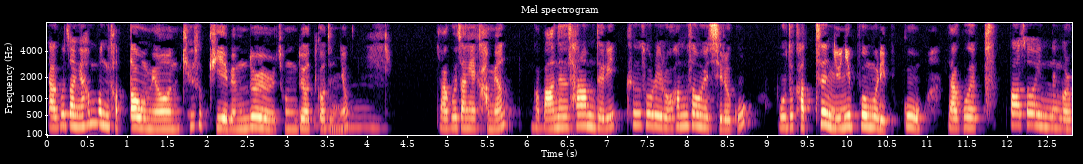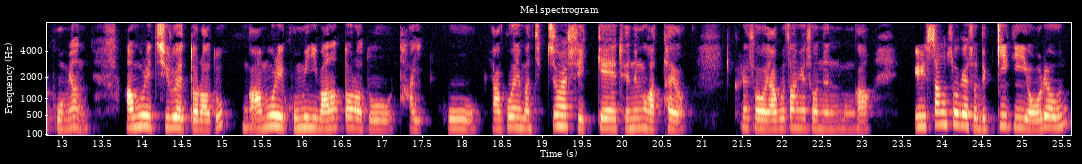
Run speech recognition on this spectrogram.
야구장에 한 번 갔다 오면 계속 귀에 맴돌 정도였거든요. 음. 야구장에 가면 뭔가 많은 사람들이 큰 소리로 함성을 지르고 모두 같은 유니폼을 입고 야구에 푹 빠져 있는 걸 보면 아무리 지루했더라도 뭔가 아무리 고민이 많았더라도 다 잊고 야구에만 집중할 수 있게 되는 것 같아요. 그래서 야구장에서는 뭔가 일상 속에서 느끼기 어려운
